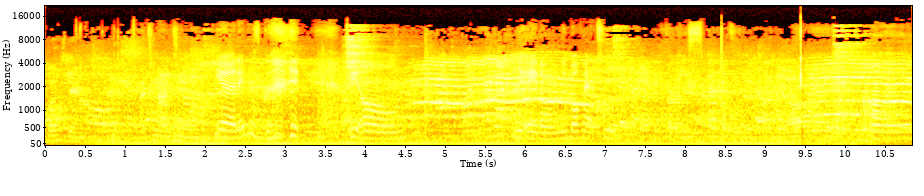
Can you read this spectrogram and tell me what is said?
Bust down. A 10 out of 10. Yeah, they was good. we um we ate them. We both had two. Um,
